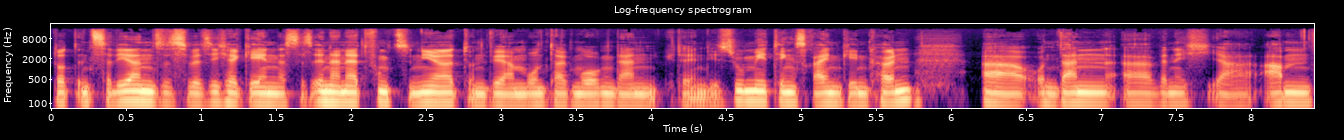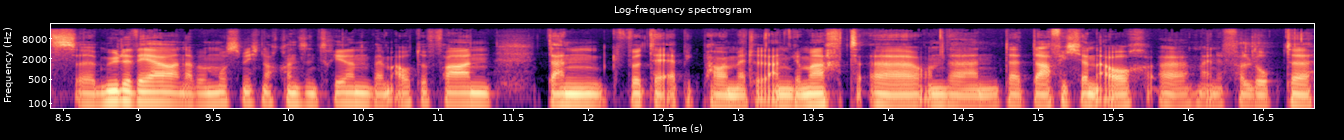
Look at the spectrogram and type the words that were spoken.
dort installieren. Es will sicher gehen, dass das Internet funktioniert und wir am Montagmorgen dann wieder in die Zoom-Meetings reingehen können. Äh, und dann, äh, wenn ich ja abends äh, müde wäre und aber muss mich noch konzentrieren beim Autofahren, dann wird der Epic Power Metal angemacht äh, und dann da darf ich dann auch äh, meine Verlobte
